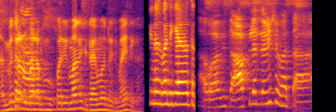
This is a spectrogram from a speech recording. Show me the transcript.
आणि मित्रांनो मला परी मागाशी काय म्हणत होती माहिती का? तिनंच बंदी केलं होतं अहो आम्ही तर आपल्यातला विषय होता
